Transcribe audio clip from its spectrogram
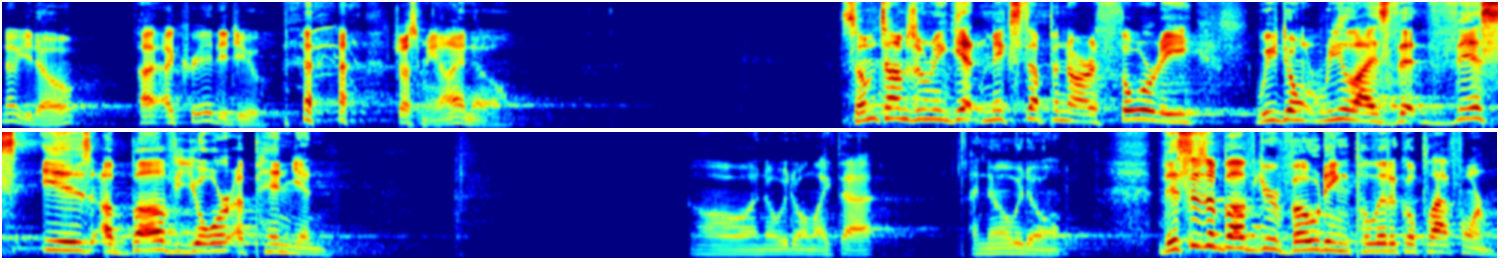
no, you don't. I, I created you. Trust me, I know. Sometimes when we get mixed up in our authority, we don't realize that this is above your opinion. Oh, I know we don't like that. I know we don't. This is above your voting political platform.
